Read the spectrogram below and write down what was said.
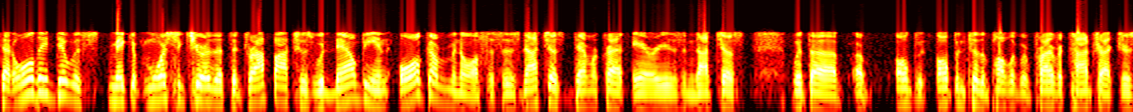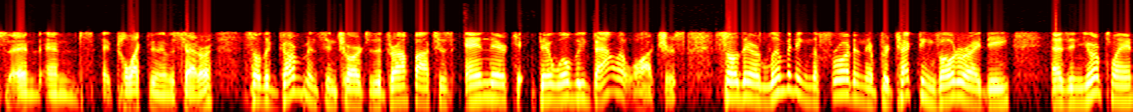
that all they did was make it more secure that the drop boxes would now be in all government offices, not just Democrat areas and not just with uh, uh, open open to the public with private contractors and and collecting them, et cetera. So the government's in charge of the drop boxes, and there there will be ballot watchers. So they're limiting the fraud and they're protecting voter ID, as in your plan,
